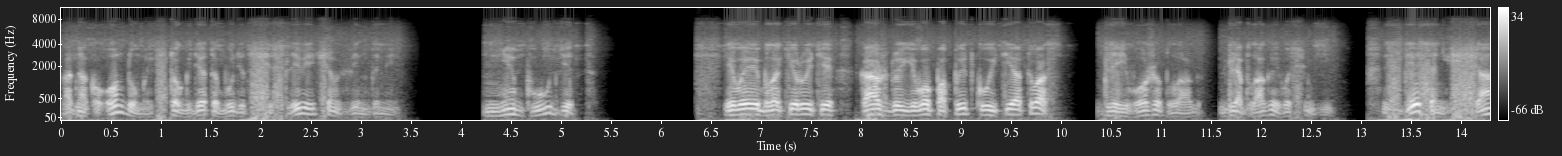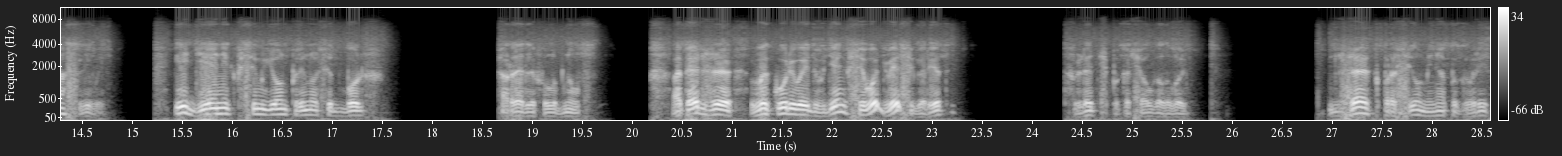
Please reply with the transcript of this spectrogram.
Однако он думает, что где-то будет счастливее, чем в Виндами. Не будет. И вы блокируете каждую его попытку уйти от вас. Для его же блага, для блага его семьи. Здесь они счастливы. И денег в семью он приносит больше. Редлиф улыбнулся. Опять же, выкуривает в день всего две сигареты. Флетч покачал головой. Джек просил меня поговорить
